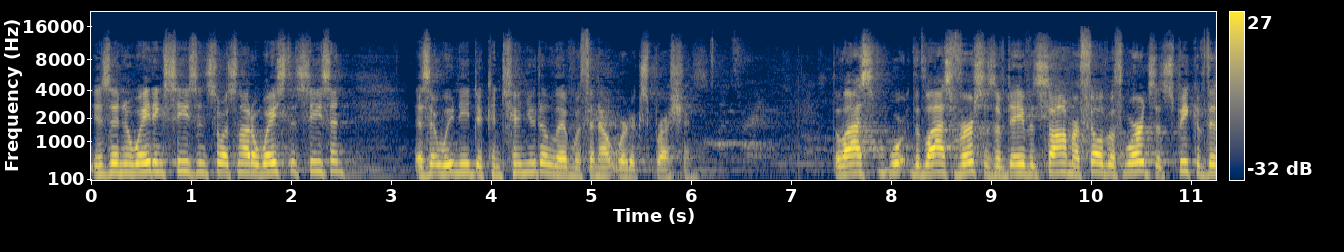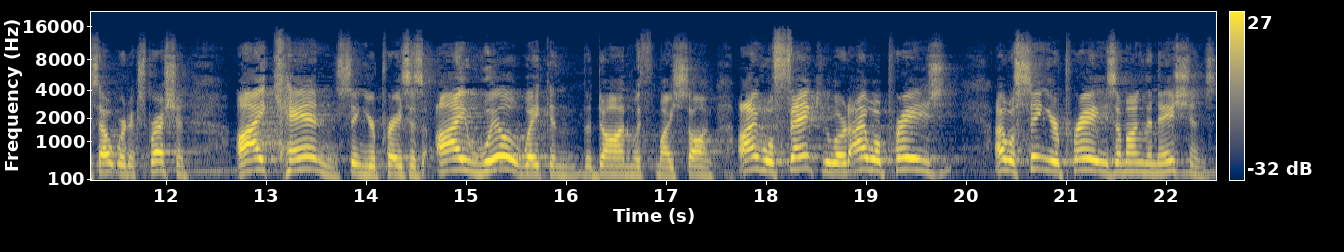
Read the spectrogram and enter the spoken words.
is in a waiting season, so it's not a wasted season, is that we need to continue to live with an outward expression. The last, the last verses of David's psalm are filled with words that speak of this outward expression. I can sing your praises. I will waken the dawn with my song. I will thank you, Lord. I will praise. I will sing your praise among the nations.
